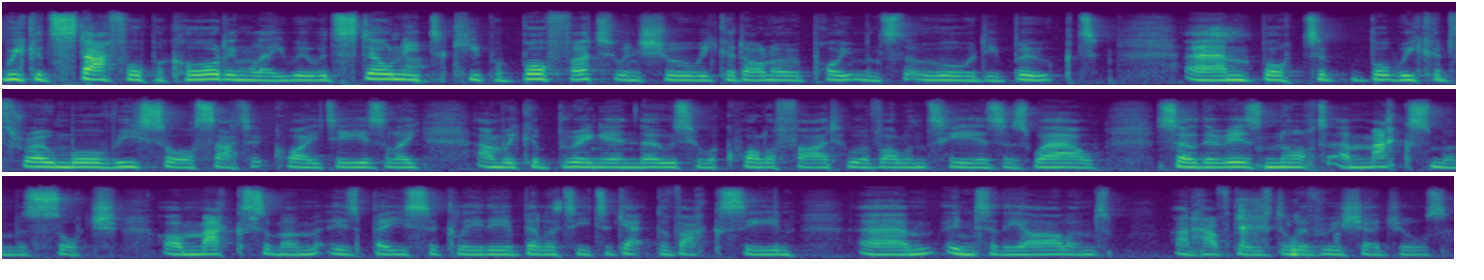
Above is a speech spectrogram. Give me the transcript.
we could staff up accordingly. We would still need to keep a buffer to ensure we could honour appointments that were already booked, um, but but we could throw more resource at it quite easily, and we could bring in those who are qualified, who are volunteers as well. So there is not a maximum as such. Our maximum is basically the ability to get the vaccine um, into the island and have those delivery schedules.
